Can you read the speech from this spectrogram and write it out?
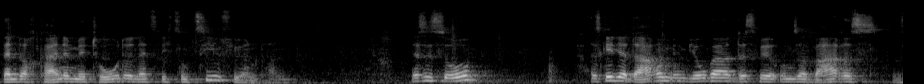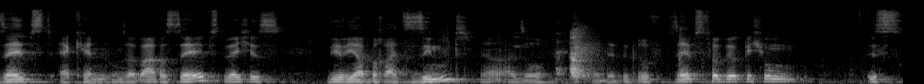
wenn doch keine Methode letztlich zum Ziel führen kann. Es ist so, es geht ja darum im Yoga, dass wir unser wahres Selbst erkennen. Unser wahres Selbst, welches wir ja bereits sind. Ja, also der Begriff Selbstverwirklichung ist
